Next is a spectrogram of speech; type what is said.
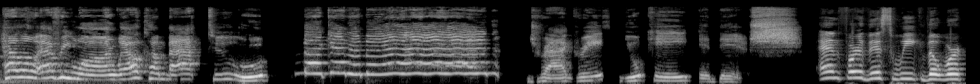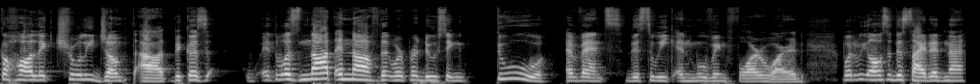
Hello everyone, welcome back to naman, Drag Race UK Edition. And for this week, the workaholic truly jumped out because it was not enough that we're producing two events this week and moving forward. But we also decided na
